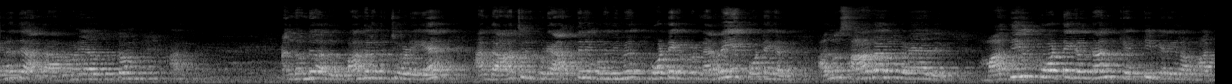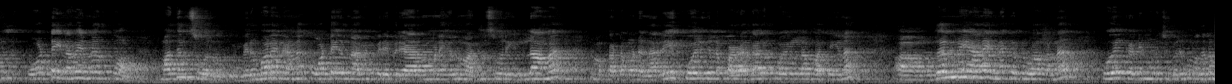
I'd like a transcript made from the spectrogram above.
எனது அந்த அரண்மனையா இருக்கட்டும் அந்த வந்து அந்த பாந்தலகுச்சியோடைய அந்த ஆச்சரியக்கூடிய அத்தனை பகுதியுமே கோட்டைகள் கூட நிறைய கோட்டைகள். அதுவும் சாதாரண கிடையாது. மதில் கோட்டைகள் தான் கெட்டி வேலைகளாம் மதில் கோட்டைனாவே என்ன இருக்கும் மதில் சுவர் இருக்கும். பெரும்பாலும் என்னன்னா கோட்டைகள்னாவே பெரிய பெரிய அரண்மனைகள் மதில் சுவர் இல்லாம நம்ம கட்ட மாட்டோம். நிறைய கோயில்கள்ல பழங்கால கோயில்லாம் பார்த்தீங்கன்னா முதன்மையான என்ன கட்டுவாங்கன்னா கோயில் கட்டி முடிச்ச பிறகு முதல்ல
